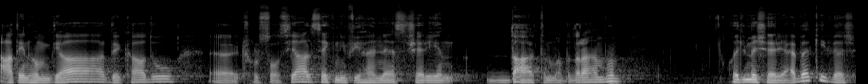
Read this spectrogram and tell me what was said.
عاطينهم ديار دي كادو شغل social ساكنين فيها ناس شاريين دار تما بدراهمهم. وهاد المشاريع با كيفاش؟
